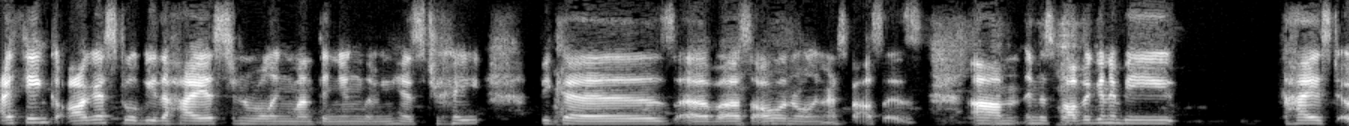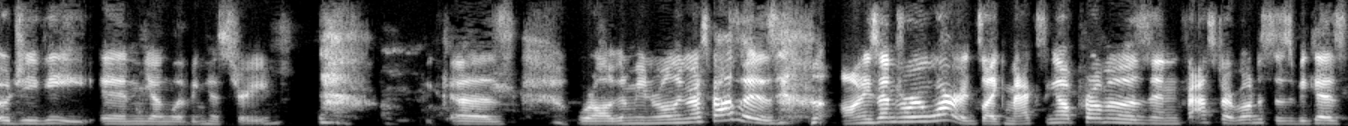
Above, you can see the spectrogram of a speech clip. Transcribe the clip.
I think August will be the highest enrolling month in Young Living history because of us all enrolling our spouses. Um, and it's probably going to be highest OGV in Young Living history because we're all going to be enrolling our spouses on essential rewards, like maxing out promos and fast start bonuses. Because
